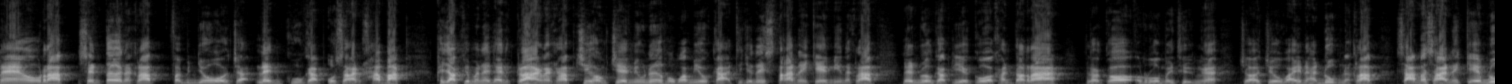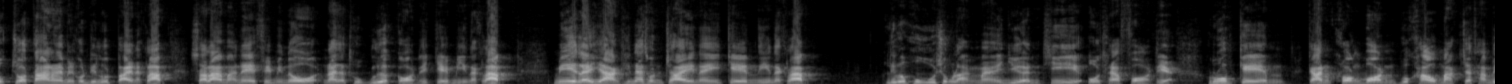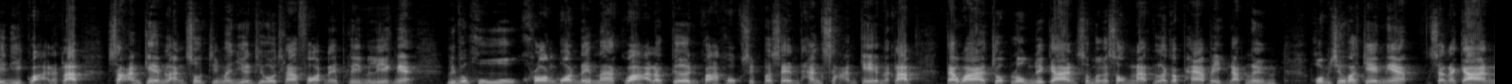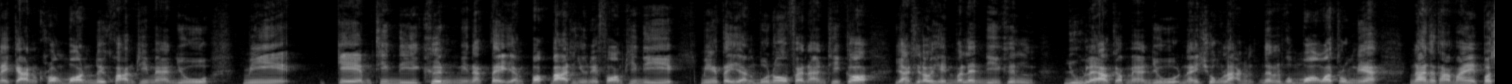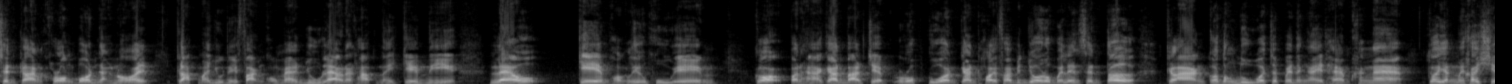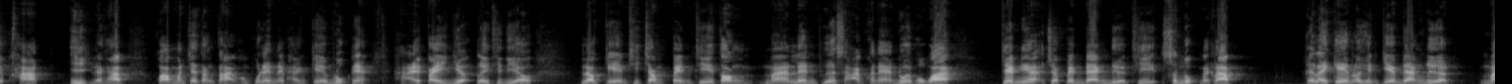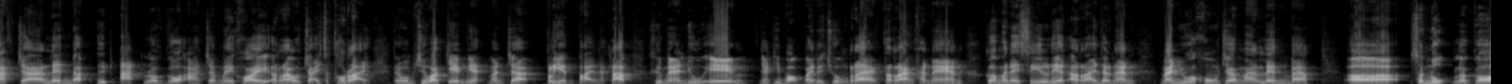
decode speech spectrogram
แนวรับเซนเตอร์นะครับฟาบินโยจะเล่นคู่กับโอซานคาบัก ขยับขึ้นมาในแดนกลางนะครับ ชื่อของเจมิลเนอร์ผมว่ามีโอกาสที่จะได้สตาร์ทในเกมนี้นะครับ เล่นร่วมกับเดียโก้คันตาร่า แล้วก็รวมไปถึงจอร์เจไวนาดุมนะครับสามประสานในเกมลุกโจต้าน่าจะเป็นคนที่หลุดไปนะครับซาร่ามาเน่ฟิมิโนน่าจะถูกเลือกก่อนในเกมนี้นะครับ มีหลายอย่างที่น่าสนใจในเกมนี้นะครับ ลิเวอร์พูลช่วงหลังมาเยือนที่โอทราฟอร์ดเนี่ยรูปเกมการครองบอลพวกเขามักจะทำได้ดีกว่านะครับสามเกมหลังสุดที่มาเยือนที่โอทราฟอร์ดในพรีเมียร์ลีกเนี่ยลิเวอร์พูลครองบอลได้มากกว่า แล้วเกินกว่า 60%ทั้ง 3 เกมนะครับ แต่ว่าจบลงด้วยการเสมอ 2 นัด แล้วก็แพ้ไปอีกนัดหนึ่ง ผมเชื่อว่าเกมนี้สถานการณ์ในการครองบอลด้วยความที่แมนยูมี เกมที่ดีขึ้น มีนักเตะอย่างป็อกบาที่อยู่ในฟอร์มที่ดี มีนักเตะอย่างบูโน่แฟนานที่ก็อย่างที่เราเห็นว่าเล่นดีขึ้นอยู่แล้วกับแมนยูในช่วงหลัง ดังนั้นผมมองว่าตรงนี้น่าจะทำให้เปอร์เซ็นต์การครองบอลอย่างน้อย กลับมาอยู่ในฝั่งของแมนยูแล้วนะครับในเกมนี้ แล้วเกมของลิเวอร์พูลเองก็ปัญหาการบาดเจ็บรบกวนการถอยฟาบินโยลงไปเล่นเซนเตอร์ กลางก็ต้องดูว่าจะเป็นยังไงแถมข้างหน้า ก็ยังไม่ค่อยเฉียบขาด อีกนะครับ ความมั่นใจต่างๆ ของผู้เล่นในแผนเกมรุกเนี่ยหายไปเยอะเลยทีเดียว แล้วเกมที่จำเป็นที่ต้องมาเล่นเพื่อ 3 คะแนนด้วยผมว่าเกมนี้จะเป็นแดงเดือดที่สนุกนะครับหลายเกมเราเห็นเกมแดงเดือดมักจะเล่นแบบอึดอัด แล้วก็อาจจะไม่ค่อยเร้าใจสักเท่าไหร่ แต่ผมเชื่อว่าเกมนี้มันจะเปลี่ยนไปนะครับ คือแมนยูเองอย่างที่บอกไปในช่วงแรกตารางคะแนน ก็ไม่ได้ซีเรียสอะไรดังนั้นแมนยูก็คงจะมาเล่นแบบสนุกแล้วก็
